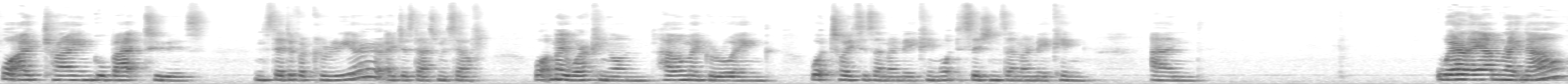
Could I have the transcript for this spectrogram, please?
what I try and go back to is instead of a career, I just ask myself, what am I working on? How am I growing? What choices am I making? What decisions am I making? And where I am right now,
